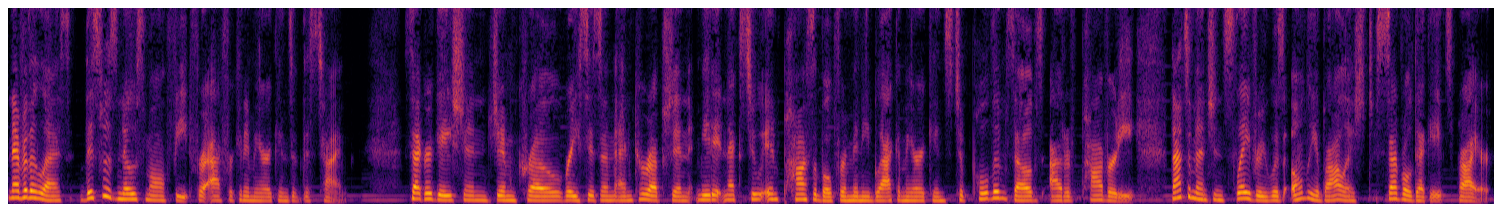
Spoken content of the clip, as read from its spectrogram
Nevertheless, this was no small feat for African Americans of this time. Segregation, Jim Crow, racism, and corruption made it next to impossible for many Black Americans to pull themselves out of poverty, not to mention slavery was only abolished several decades prior.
